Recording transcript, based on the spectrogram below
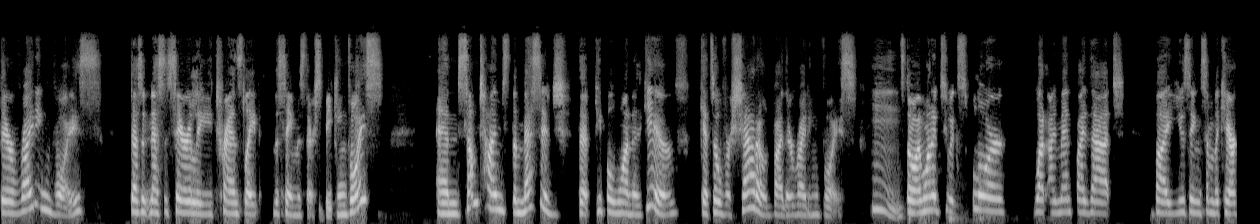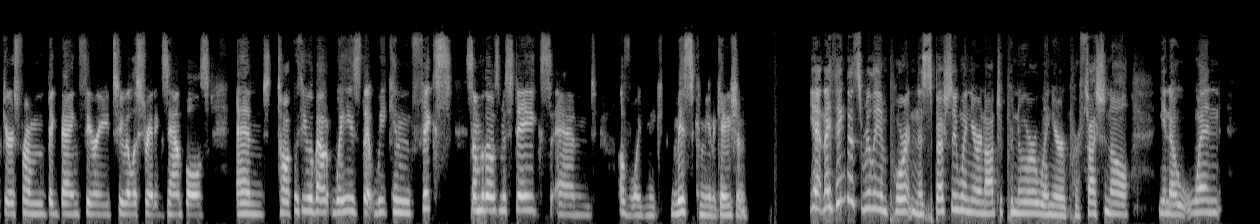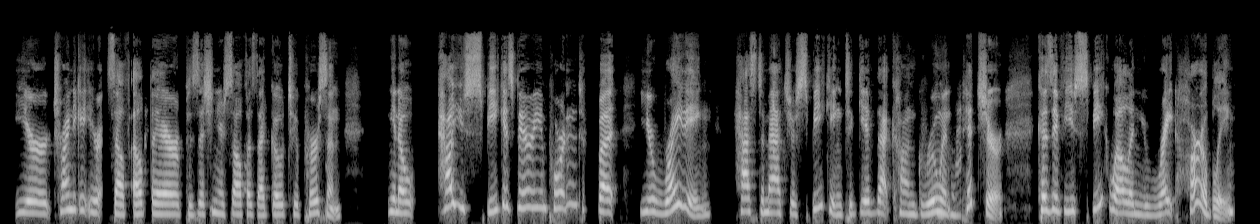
their writing voice doesn't necessarily translate the same as their speaking voice. And sometimes the message that people want to give gets overshadowed by their writing voice. Hmm. So I wanted to explore what I meant by that by using some of the characters from Big Bang Theory to illustrate examples and talk with you about ways that we can fix some of those mistakes and avoid miscommunication. Yeah, and I think that's really important, especially when you're an entrepreneur, when you're a professional, you know, when you're trying to get yourself out there, position yourself as that go to person. You know, how you speak is very important, but your writing has to match your speaking to give that congruent mm-hmm. picture. Because if you speak well and you write horribly,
